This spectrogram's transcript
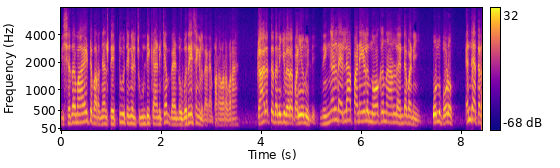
വിശദമായിട്ട് പറഞ്ഞാൽ തെറ്റുകുറ്റങ്ങൾ ചൂണ്ടിക്കാണിക്കാം. വേണ്ട ഉപദേശങ്ങൾ തരാം. പറ പറ പറ. കാലത്തെ തനിക്ക് വേറെ പണിയൊന്നുമില്ലേ? നിങ്ങളുടെ എല്ലാ പണികളും നോക്കുന്നതാണല്ലോ എന്റെ പണി. ഒന്ന് പോടോ. എന്റെ അത്ര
